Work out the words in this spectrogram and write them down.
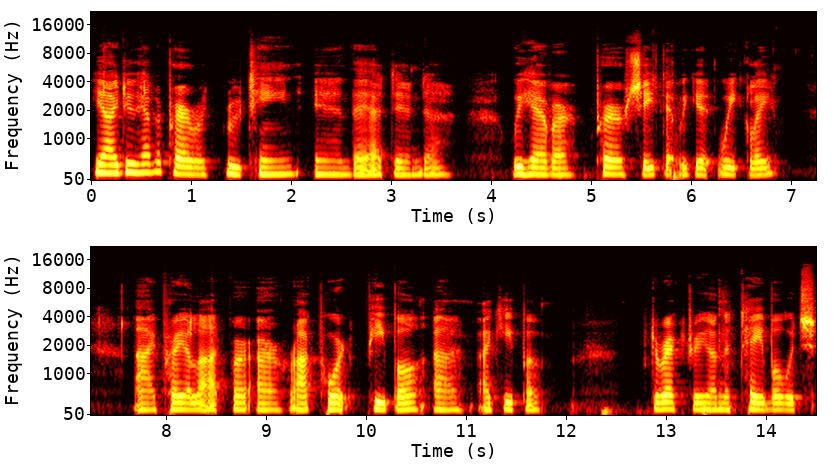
yeah, I do have a prayer routine in that, and uh, we have our prayer sheet that we get weekly. I pray a lot for our Rockport people. Uh, I keep a directory on the table, which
